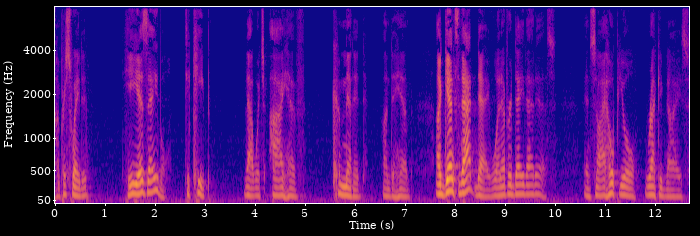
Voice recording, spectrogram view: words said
I'm persuaded he is able to keep that which I have committed unto him against that day, whatever day that is. And so I hope you'll recognize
